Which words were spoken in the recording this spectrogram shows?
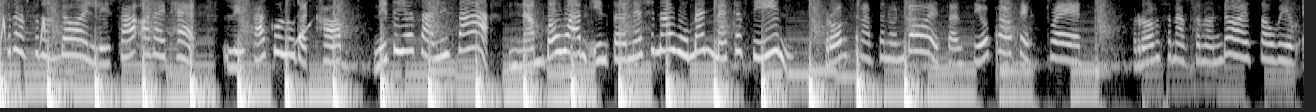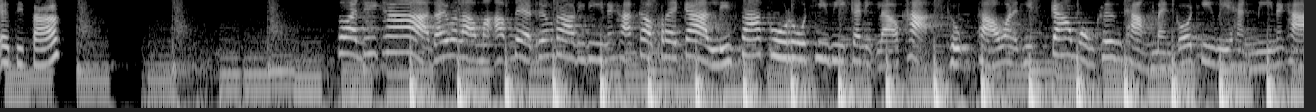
สนับสนุนโดย Lisa on iPad lisaguru.com นิตยสาร Lisa Number One International Woman Magazine ร่วมสนับสนุนโดย Sunsilk Perfect Straight ร่วมสนับสนุนโดย s o v i l Etitas สวัสดีค่ะ ได้เวลามาอัปเดตเรื่องราวดีๆนะคะ กับรายการลิซ่ากูรูทีวีกันอีกแล้วค่ะ ทุกเช้าวันอาทิตย์ 9 โมงครึ่งทาง Mango TV แห่งนี้นะคะ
